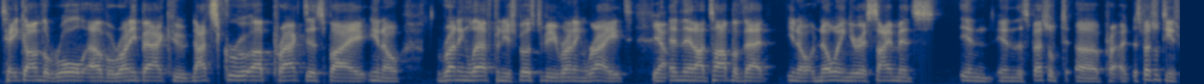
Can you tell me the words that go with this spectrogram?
take on the role of a running back who not screw up practice by you know running left when you're supposed to be running right. Yeah. And then on top of that, you know, knowing your assignments in in the special uh special teams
